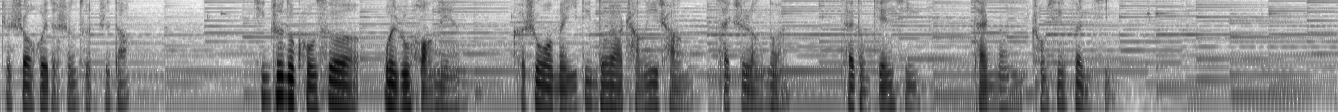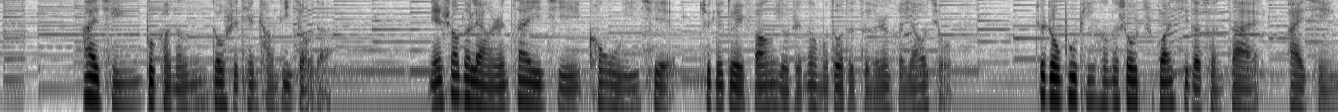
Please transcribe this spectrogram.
这社会的生存之道。青春的苦涩味如黄连，可是我们一定都要尝一尝，才知冷暖，才懂艰辛，才能重新奋起。爱情不可能都是天长地久的。年少的两人在一起，空无一切，却对对方有着那么多的责任和要求。这种不平衡的收支关系的存在，爱情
